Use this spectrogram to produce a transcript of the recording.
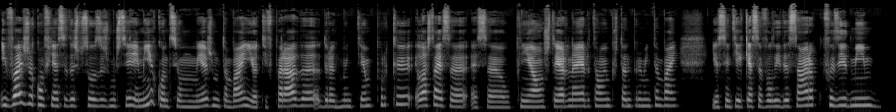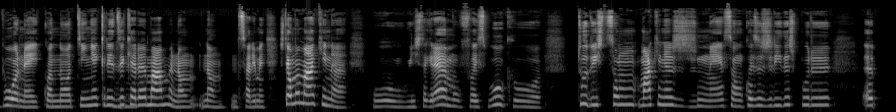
e, vejo a confiança das pessoas a esmorecer. A mim aconteceu-me mesmo também, e eu tive parada durante muito tempo porque lá está, essa, essa opinião externa era tão importante para mim também. E eu sentia que essa validação era o que fazia de mim boa, né? E quando não a tinha, queria dizer uhum. que era má, mas não, não necessariamente. Isto é uma máquina. O Instagram, o Facebook, o... tudo isto são máquinas, né? São coisas geridas por. Uh,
